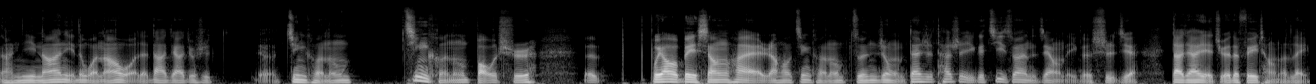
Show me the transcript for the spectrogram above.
啊，你拿你的，我拿我的，大家就是，呃，尽可能，尽可能保持，呃，不要被伤害，然后尽可能尊重。但是它是一个计算的这样的一个世界，大家也觉得非常的累。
